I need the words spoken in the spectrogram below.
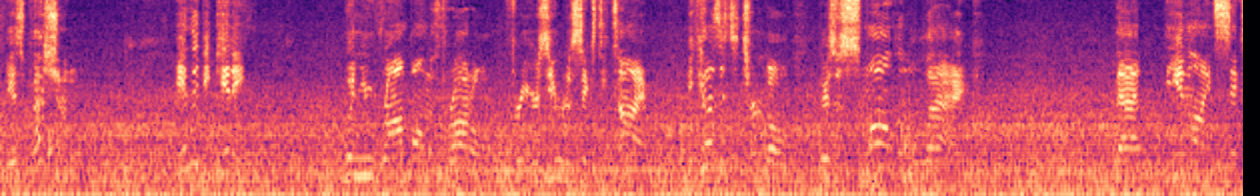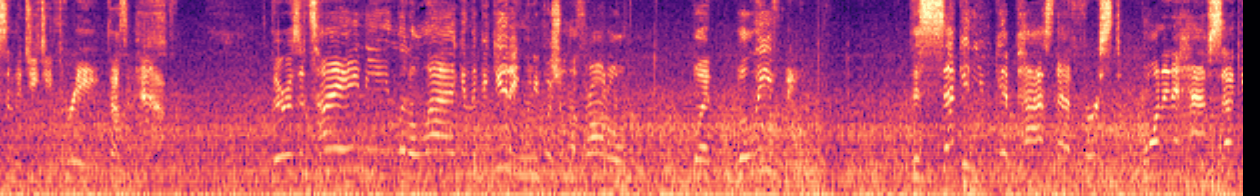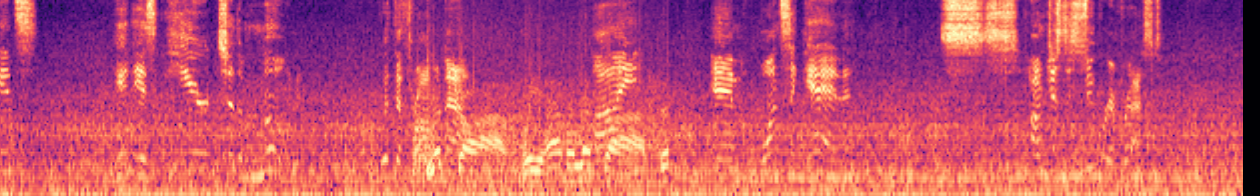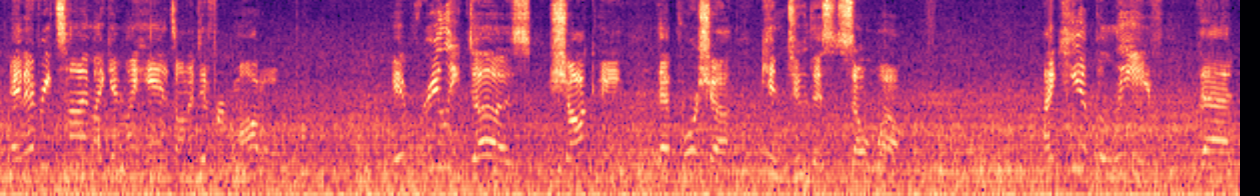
is questionable. In the beginning, when you romp on the throttle for your 0 to 60 time, because it's a turbo, there's a small little lag that the inline 6 and the GT3 doesn't have. There is a tiny little lag in the beginning when you push on the throttle but believe me, the second you get past that first one and a half seconds, it is here to the moon with the throttle down. Liftoff. We have a I liftoff. am once again, I'm just super impressed. And every time I get my hands on a different model, it really does shock me that Porsche can do this so well. I can't believe that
